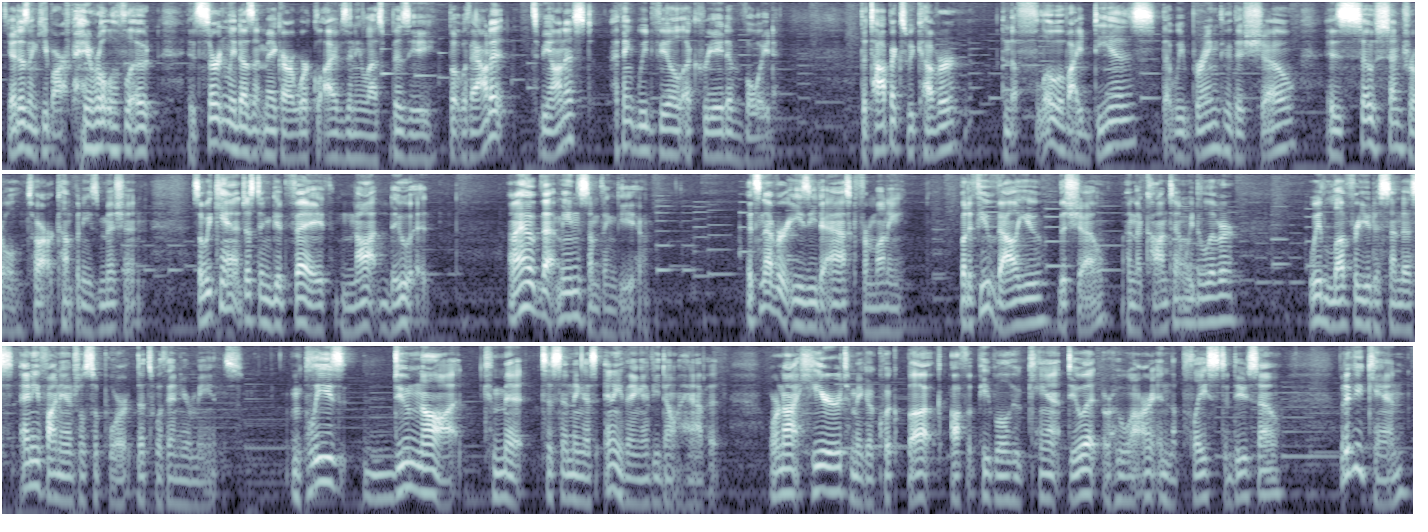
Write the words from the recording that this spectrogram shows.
It doesn't keep our payroll afloat. It certainly doesn't make our work lives any less busy, but without it, to be honest, I think we'd feel a creative void. The topics we cover and the flow of ideas that we bring through this show is so central to our company's mission. So we can't just in good faith not do it. And I hope that means something to you. It's never easy to ask for money, but if you value the show and the content we deliver, we'd love for you to send us any financial support that's within your means. And please do not commit to sending us anything if you don't have it. We're not here to make a quick buck off of people who can't do it or who aren't in the place to do so. But if you can,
